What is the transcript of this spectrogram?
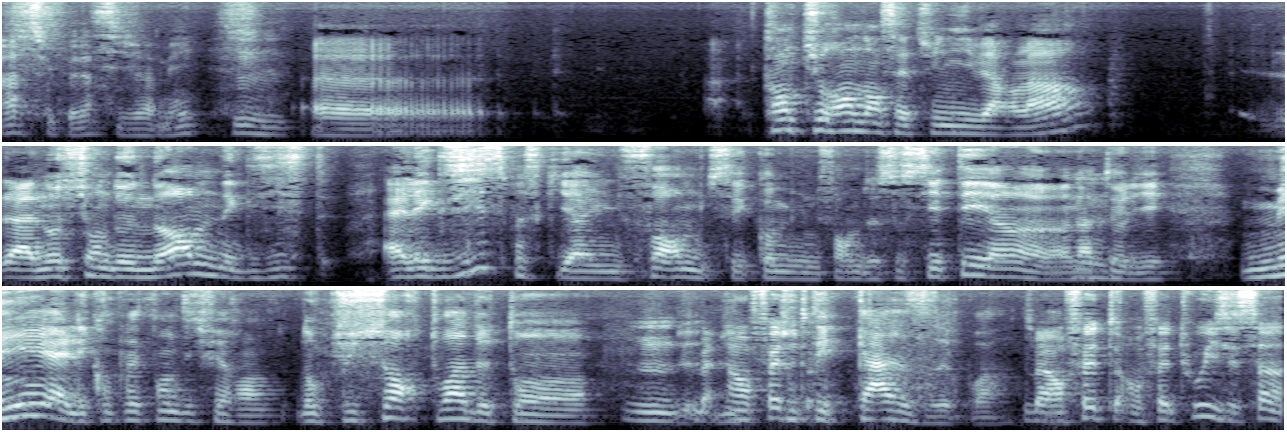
Ah, super. si jamais. Mhm. Euh, quand tu rentres dans cet univers-là, la notion de norme n'existe. Elle existe parce qu'il y a une forme, c'est comme une forme de société, hein, un Mm. atelier, mais elle est complètement différente. Donc tu sors toi de ton, Mm, de, bah, de en fait- toutes tes cases, quoi. Bah, en fait, en fait, oui, c'est ça.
